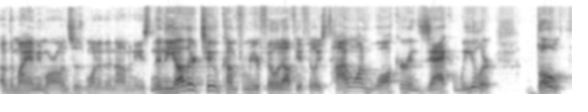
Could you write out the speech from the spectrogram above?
of the Miami Marlins is one of the nominees. And then the other two come from your Philadelphia Phillies Taijuan Walker and Zack Wheeler, both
